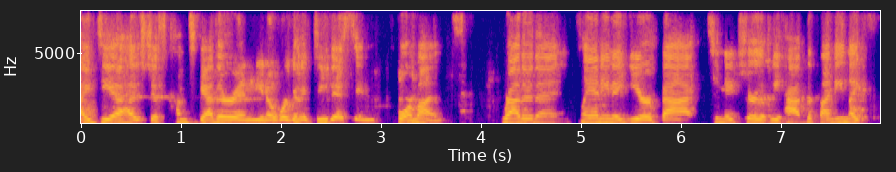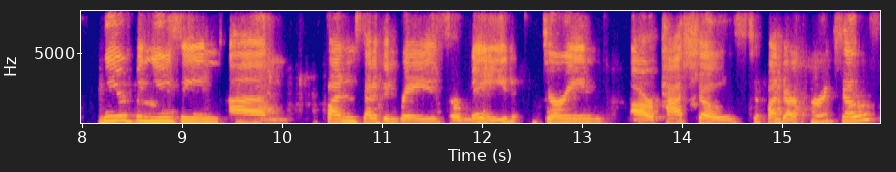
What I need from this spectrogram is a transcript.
idea has just come together and you know we're going to do this in four months rather than planning a year back to make sure that we have the funding like we have been using um, funds that have been raised or made during our past shows to fund our current shows.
